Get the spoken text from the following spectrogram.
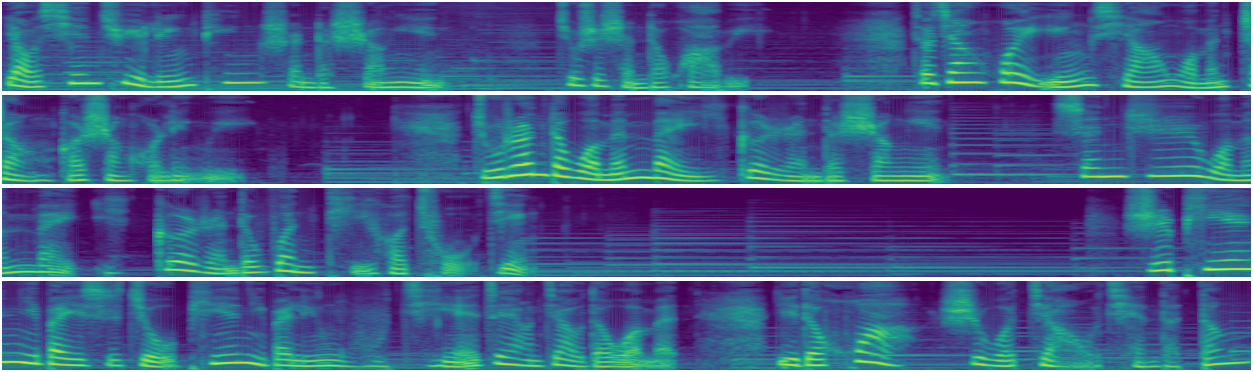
要先去聆听神的声音，就是神的话语，这将会影响我们整个生活领域，主任的我们每一个人的声音，深知我们每一个人的问题和处境。诗篇一百一十九篇一百零五节这样教导我们：“你的话是我脚前的灯，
